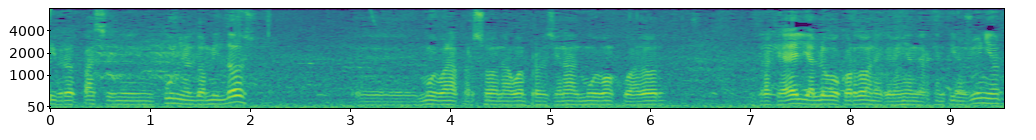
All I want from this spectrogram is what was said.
libro de pase en junio del 2002. Eh, muy buena persona, buen profesional, muy buen jugador. Traje a él y al Lobo Cordone que venían de Argentinos Juniors.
